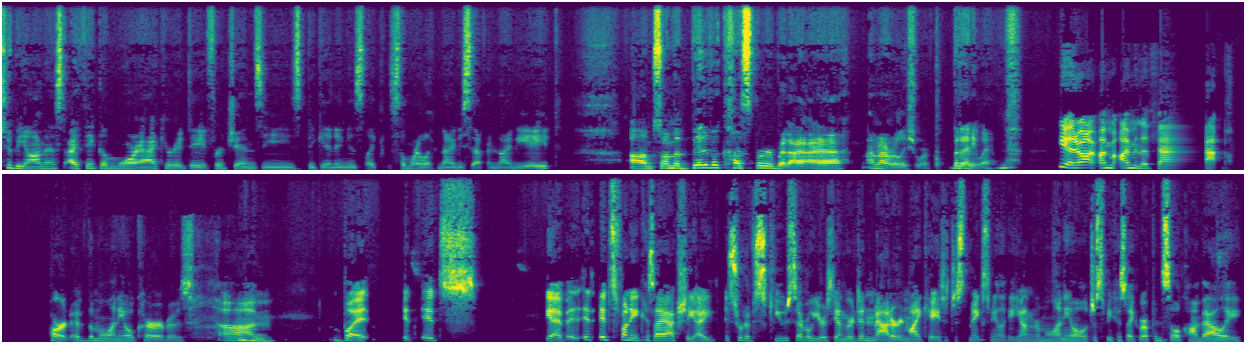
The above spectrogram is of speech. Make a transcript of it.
To be honest, I think a more accurate date for Gen Z's beginning is like somewhere like 97, 98. Um, so I'm a bit of a cusper, but I, I I'm not really sure. But anyway. Yeah, no, I'm I'm in the fat part of the millennial curve. It was, um, mm-hmm. but it, it's, yeah, it, it's funny because I actually I sort of skew several years younger. It didn't matter in my case; it just makes me like a younger millennial, just because I grew up in Silicon Valley,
